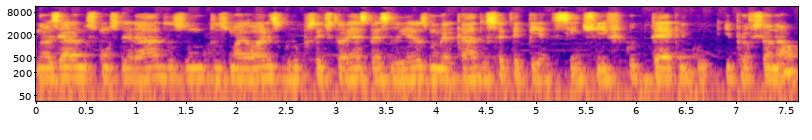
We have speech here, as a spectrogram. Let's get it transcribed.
nós éramos considerados um dos maiores grupos editoriais brasileiros no mercado CTP, científico, técnico e profissional.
